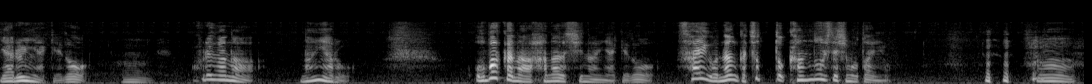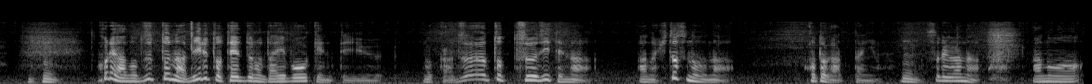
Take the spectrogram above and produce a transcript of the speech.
やるんやけど、うん。これがな、なんやろう。おバカな話なんやけど、最後なんかちょっと感動してしもたんよ。うん。これあのずっとな、ビルとテッドの大冒険っていうのか、ずーっと通じてな、あの一つのな、ことがあったんよ。うん。それがな、あの、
